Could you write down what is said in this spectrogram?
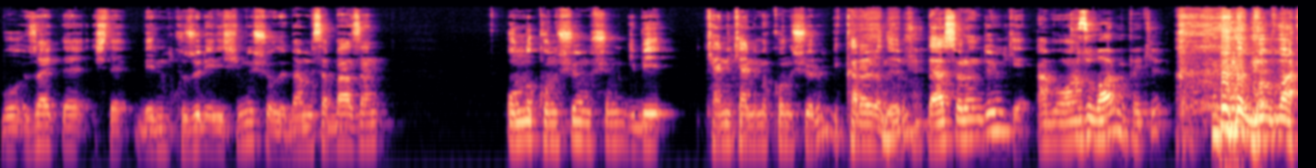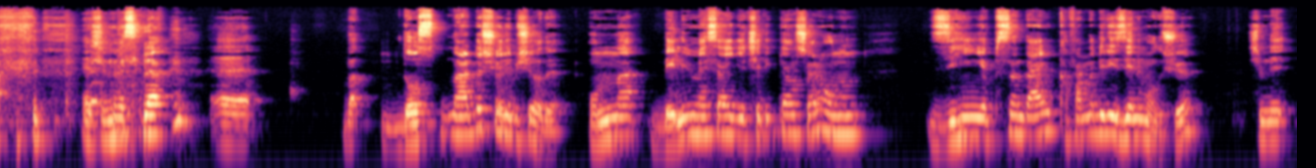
Bu özellikle işte benim kuzuyla ilişkimde şu oluyor. Ben mesela bazen onunla konuşuyormuşum gibi kendi kendime konuşuyorum. Bir karar alıyorum. Daha sonra diyorum ki abi o an... Kuzu var mı peki? var. ya şimdi mesela e, dostlarda şöyle bir şey oluyor. Onunla belli bir mesai geçirdikten sonra onun zihin yapısına dair kafanda bir izlenim oluşuyor. Şimdi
